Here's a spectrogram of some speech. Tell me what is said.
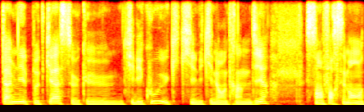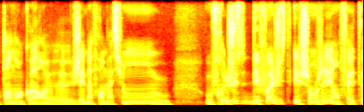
terminer le podcast que qu'il écoute, qu'il est en train de dire, sans forcément entendre encore euh, j'ai ma formation ou, ou juste des fois juste échanger en fait.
